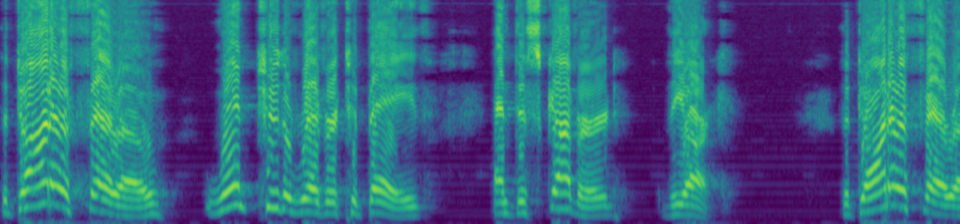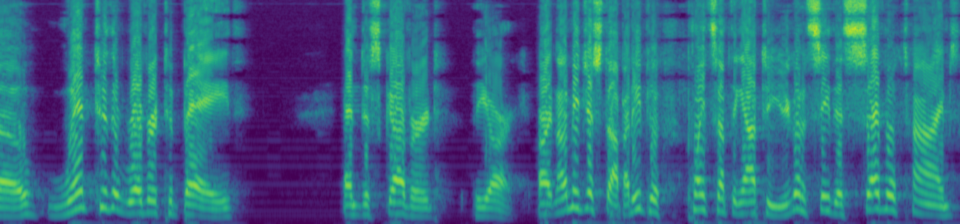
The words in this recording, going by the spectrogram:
The daughter of Pharaoh went to the river to bathe and discovered the ark. The daughter of Pharaoh went to the river to bathe and discovered the ark. All right, now let me just stop. I need to point something out to you. You're going to see this several times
